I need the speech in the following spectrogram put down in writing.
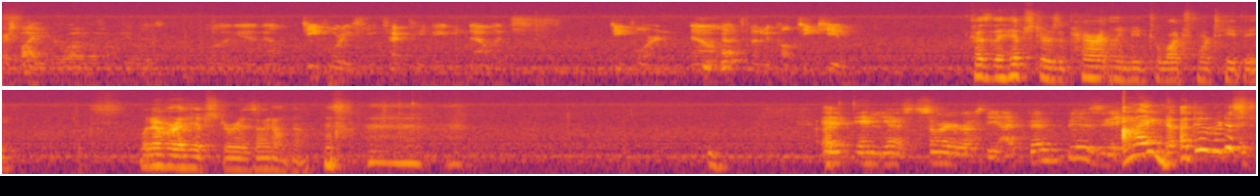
Or Spike, or whatever the fuck it is. Well, yeah, now G4 used to be Tech TV, but now it's G4, and now it's going to be called GQ. Because the hipsters apparently need to watch more TV. Whatever a hipster is, I don't know. And, and yes, sorry, Rusty, I've been busy. I know, uh, dude. We're just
